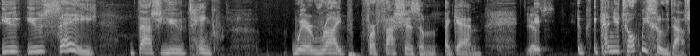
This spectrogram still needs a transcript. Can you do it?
You you say that you think we're ripe for fascism again. Yes. It, can you talk me through that?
